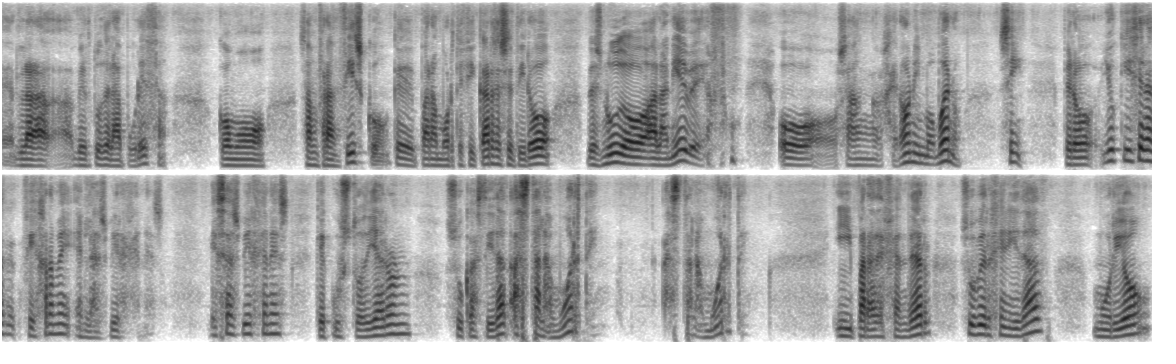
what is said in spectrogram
eh, la virtud de la pureza, como San Francisco, que para mortificarse se tiró desnudo a la nieve, o San Jerónimo, bueno, sí, pero yo quisiera fijarme en las vírgenes, esas vírgenes que custodiaron su castidad hasta la muerte, hasta la muerte. Y para defender su virginidad murió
